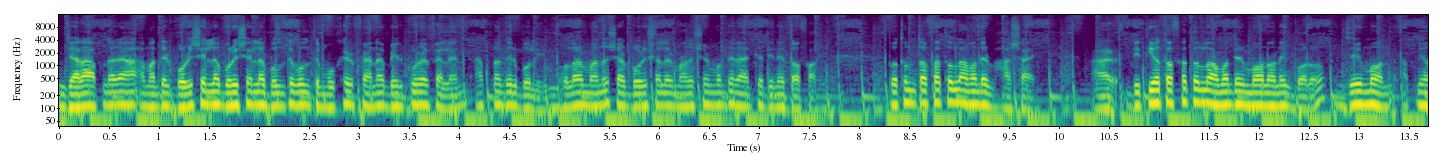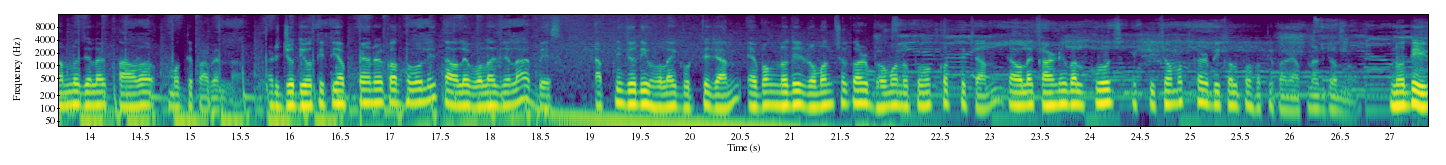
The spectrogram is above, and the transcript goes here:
যারা আপনারা আমাদের বরিশাল্লা বরিশাল্লা বলতে বলতে মুখের ফেনা বের করে ফেলেন, আপনাদের বলি, ভোলার মানুষ আর বরিশালের মানুষের মধ্যে রাতে দিনে তফাৎ। প্রথম তফাৎ হলো আমাদের ভাষায়, আর দ্বিতীয় তফাৎ হলো আমাদের মন অনেক বড়, যে মন আপনি অন্য জেলার কারোর মধ্যে পাবেন না। আর যদি অতিথি আপ্যায়নের কথা বলি, তাহলে ভোলা জেলা বেস্ট আপনি যদি ভোলায় ঘুরতে যান এবং নদীর রোমাঞ্চকর ভ্রমণ উপভোগ করতে চান, তাহলে কার্নিভাল ক্রুজ একটি চমৎকার বিকল্প হতে পারে আপনার জন্য। নদীর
